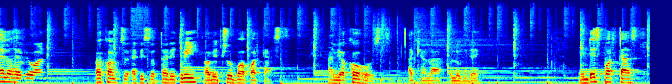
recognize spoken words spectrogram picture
Hello, everyone. Welcome to episode 33 of the Through Ball Podcast. I'm your co-host, Akinola Ologunde. In this podcast,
